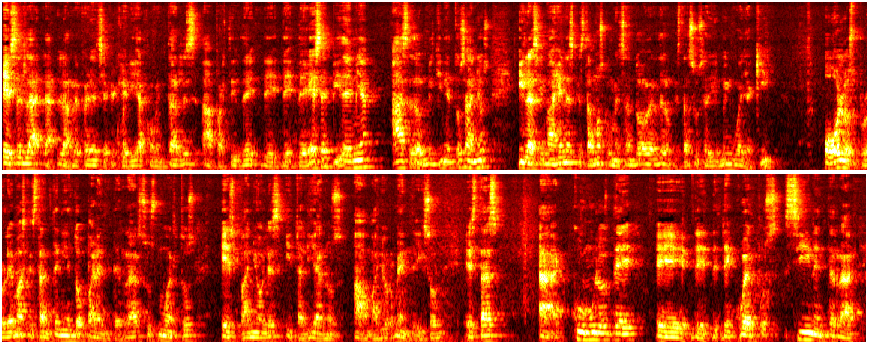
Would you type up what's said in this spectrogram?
Esa es la, referencia que quería comentarles a partir de, de, esa epidemia hace 2500 años y las imágenes que estamos comenzando a ver de lo que está sucediendo en Guayaquil o los problemas que están teniendo para enterrar sus muertos españoles, italianos ah, mayormente. Y son estos ah, cúmulos eh, de, de, cuerpos sin enterrar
